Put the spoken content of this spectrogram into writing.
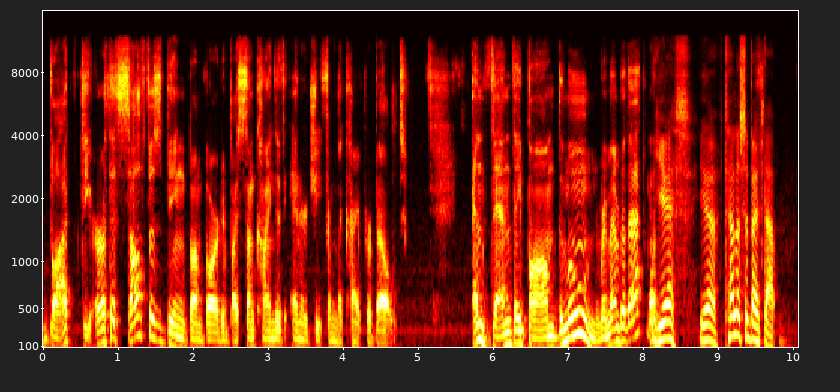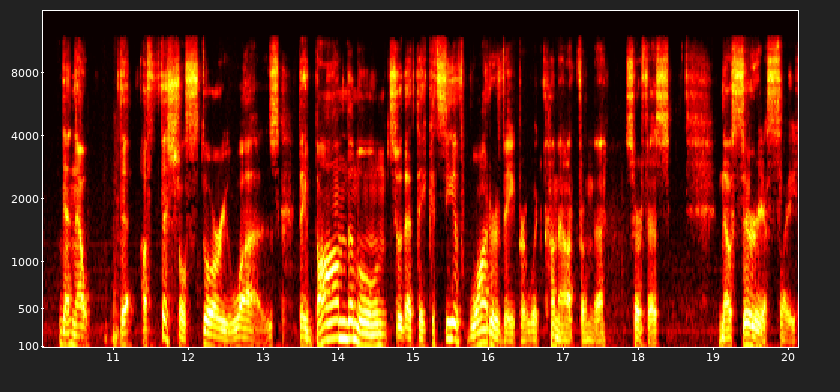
but the Earth itself is being bombarded by some kind of energy from the Kuiper Belt. And then they bombed the moon. Remember that one? Yes, yeah. Tell us about that. Now, the official story was they bombed the moon so that they could see if water vapor would come out from the surface. No, seriously,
